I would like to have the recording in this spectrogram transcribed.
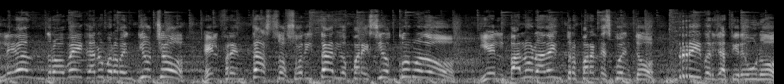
Leandro Vega, número 28. El frentazo solitario pareció cómodo y el balón adentro para el descuento. River ya tiene uno,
